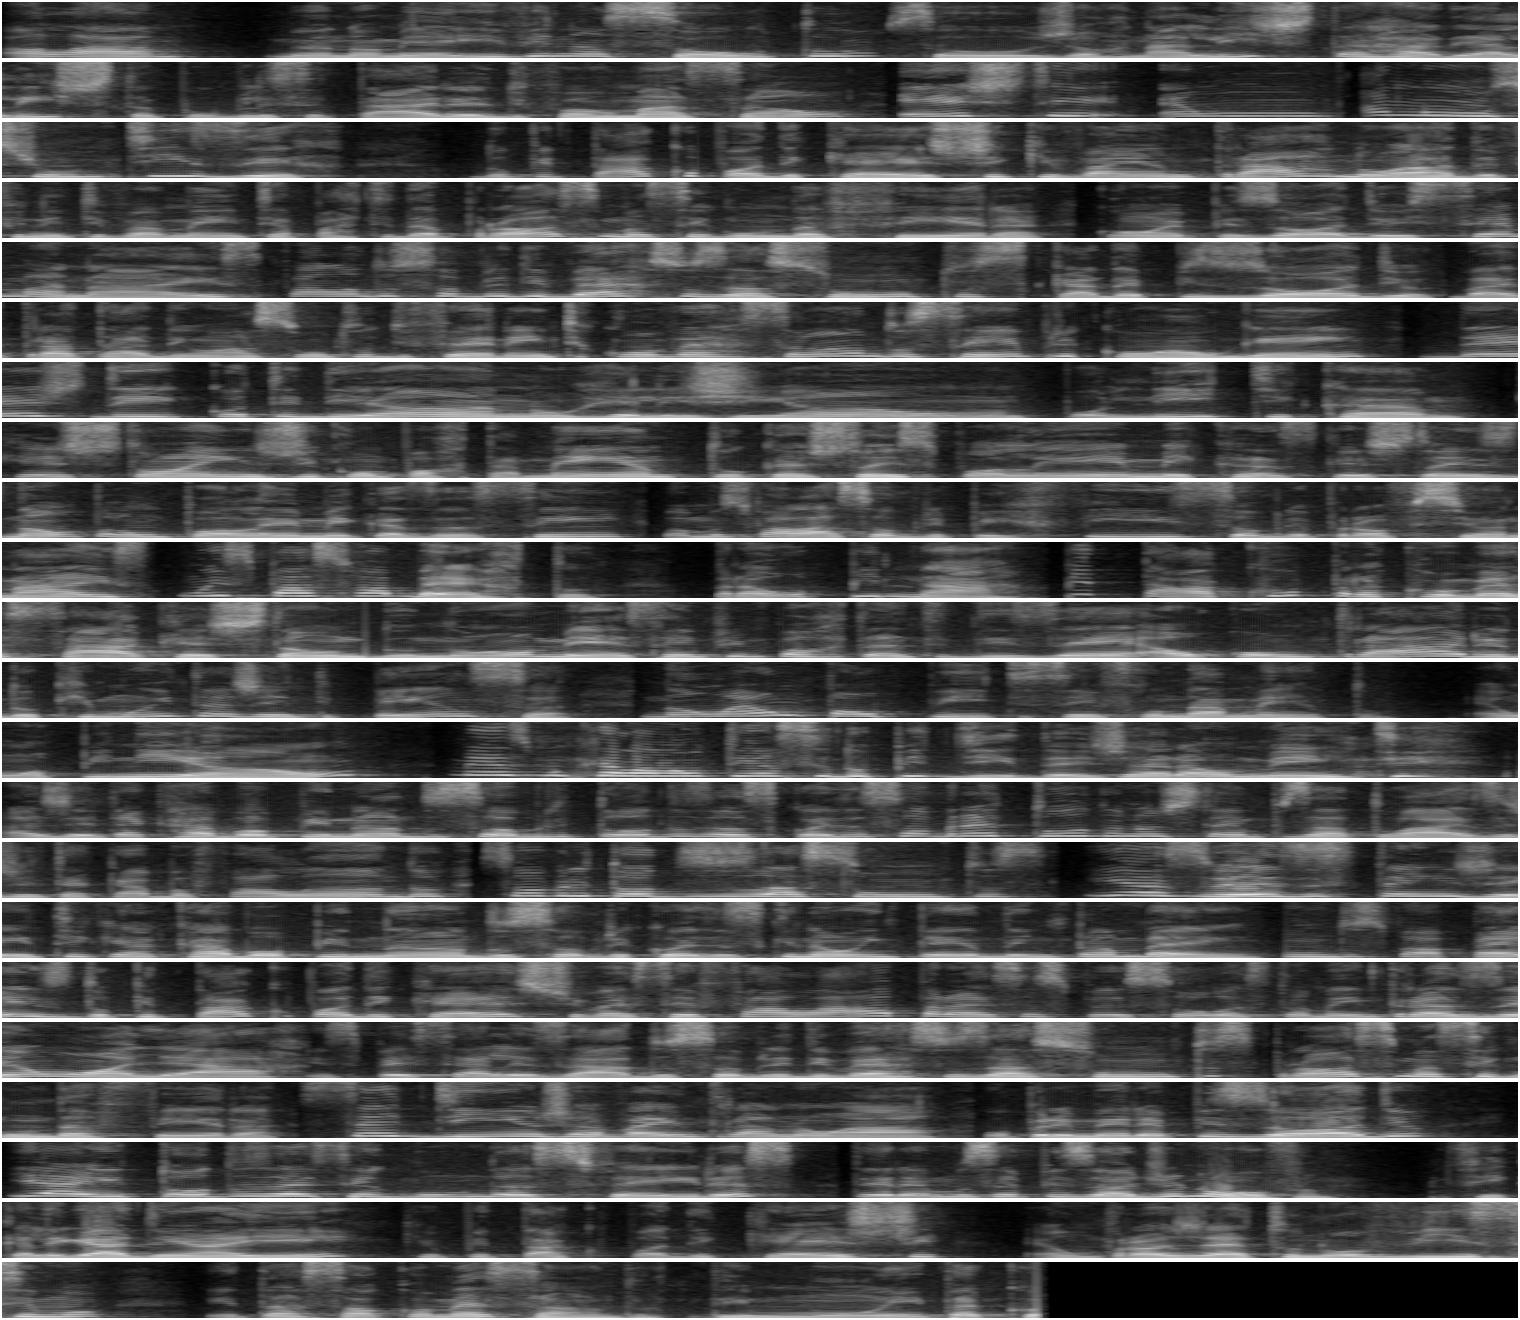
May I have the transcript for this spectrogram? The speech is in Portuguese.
Olá, meu nome é Ivina Souto, sou jornalista, radialista, publicitária de formação. Este é um anúncio, um teaser do Pitaco Podcast, que vai entrar no ar definitivamente a partir da próxima segunda-feira, com episódios semanais, falando sobre diversos assuntos. Cada episódio vai tratar de um assunto diferente, conversando sempre com alguém, desde cotidiano, religião, política, questões de comportamento, questões polêmicas, questões não tão polêmicas assim. Vamos falar sobre perfis, sobre profissionais, um espaço aberto para opinar. Pitaco, para começar a questão do nome, é sempre importante dizer, ao contrário do que muita gente pensa, não é um palpite sem fundamento. É uma opinião mesmo que ela não tenha sido pedida. Geralmente, a gente acaba opinando sobre todas as coisas, sobretudo nos tempos atuais, a gente acaba falando sobre todos os assuntos e às vezes tem gente que acaba opinando sobre coisas que não entendem também. Um dos papéis do Pitaco Podcast vai ser falar para essas pessoas também trazer um olhar especializado sobre diversos assuntos. Próxima segunda-feira, cedinho já vai entrar no ar o primeiro episódio e aí todas as segundas-feiras teremos episódio novo. Fica ligadinho aí que o Pitaco Podcast é um projeto novíssimo e está só começando. Tem muita coisa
